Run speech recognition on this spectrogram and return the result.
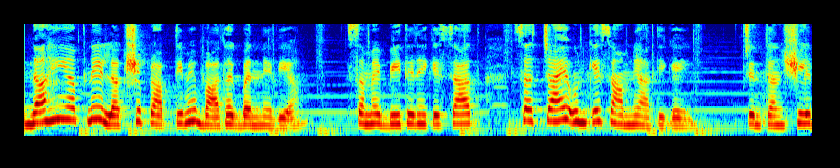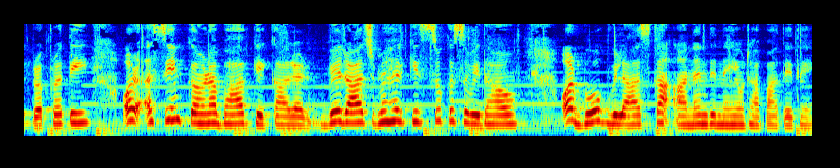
न ही अपने लक्ष्य प्राप्ति में बाधक बनने दिया। समय बीतने के साथ सच्चाई उनके सामने आती गई। चिंतनशील प्रकृति और असीम करुणा भाव के कारण वे राजमहल की सुख सुविधाओं और भोग विलास का आनंद नहीं उठा पाते थे।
